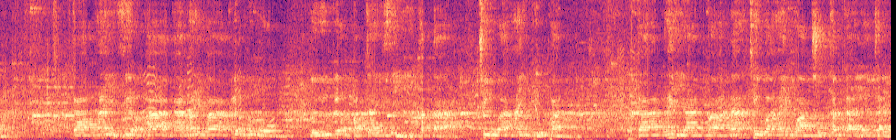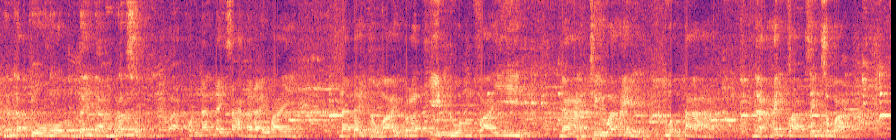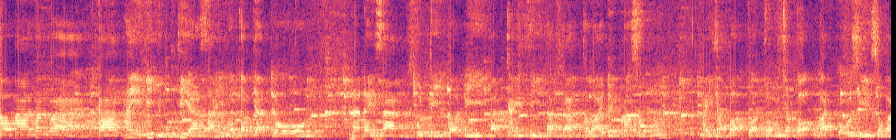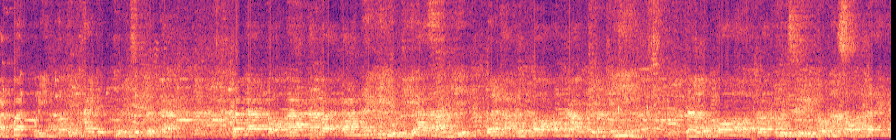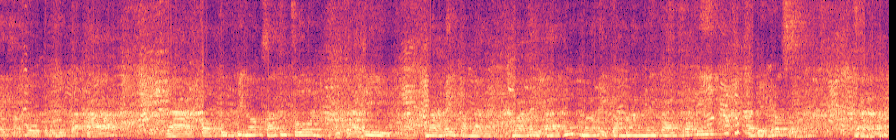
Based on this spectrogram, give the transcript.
การให้เสื้อผ้าการให้ผ้าเครื่องนุ่งห่มหรือเครื่องปัจจัยสี่ต่างๆชื่อว่าให้ผิวพรรณการให้ยานพาหนะชื่อว่าให้ความสุขทั้งกายและใจเหมือนกับโยมได้นำพระสงฆ์ คนนั้นได้สร้างอะไรไว้นะได้ถวายประทีปดวงไฟนะชื่อว่าให้ดวงตานะให้ความแสงสว่าง ต่อมาท่านว่าการให้ที่อยู่ที่อาศัยเหมือนกับญาติโยมนะได้สร้างกุฏิก็ดีปัจจัยสี่ต่างๆ ถวายแด่พระสงฆ์ไม่เฉพาะเจาะจงเฉพาะวัดโพสีสว่างบ้านปริงก็เป็นให้ได้ป่วยเช่นเดียวกันประการต่อมา ที่อาศัยเหมือนกับหลวงพ่อของเราในวันนี้หลวงพ่อพระครูสิริพรมสอนได้ได้ให้สังโมทนียกถาขอบคุณพี่น้องสาธุชนที่มาให้กำลังมาให้อายุมาให้กำลังในการครั้งนี้อาเดชพระสงฆ์นะ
